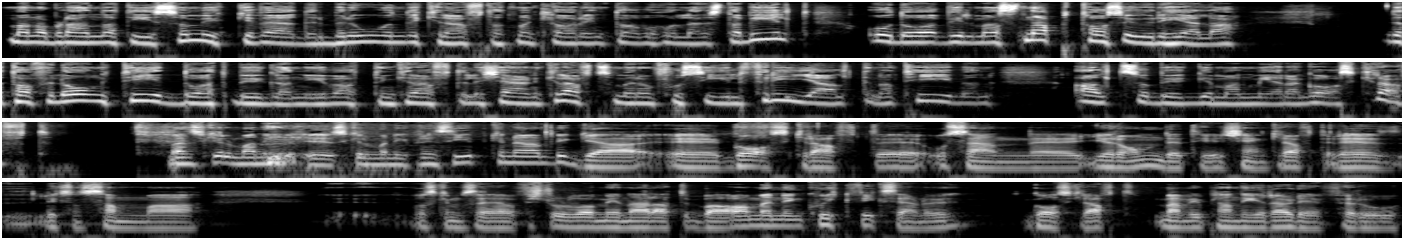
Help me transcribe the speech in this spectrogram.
man har blandat i så mycket väderberoende kraft att man klarar inte av att hålla det stabilt och då vill man snabbt ta sig ur det hela. Det tar för lång tid då att bygga ny vattenkraft eller kärnkraft som är de fossilfria alternativen. Alltså bygger man mera gaskraft. Men skulle man, eh, skulle man i princip kunna bygga eh, gaskraft eh, och sen eh, göra om det till kärnkraft? Är det liksom samma, eh, vad ska man säga, förstår du vad jag menar? Att det bara, ja men en quick fix här nu, gaskraft, men vi planerar det för att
